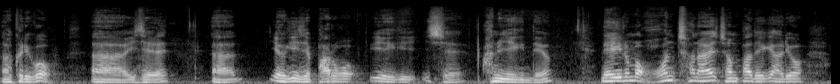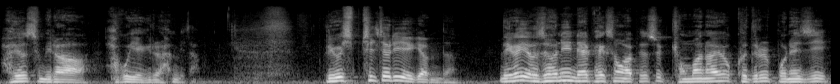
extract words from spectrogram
아, 그리고 아, 이제 아, 여기 이제 바로 이 얘기 이제 하는 얘기인데요. 내 이름을 온 천하에 전파되게 하려 하였음이라 하고 얘기를 합니다. 그리고 17절이 얘기합니다. 내가 여전히 내 백성 앞에서 교만하여 그들을 보내지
